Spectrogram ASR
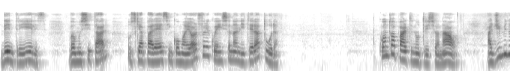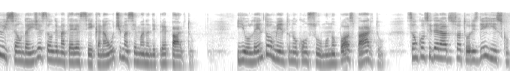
Dentre eles, vamos citar os que aparecem com maior frequência na literatura. Quanto à parte nutricional, a diminuição da ingestão de matéria seca na última semana de pré-parto e o lento aumento no consumo no pós-parto são considerados fatores de risco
